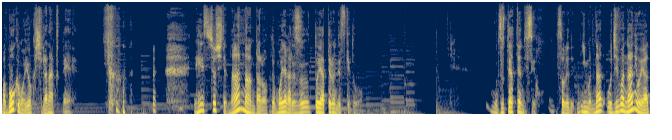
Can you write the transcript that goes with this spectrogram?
まあ、僕もよく知らなくて 演出書士って何なんだろうって思いながらずっとやってるんですけど、もうずっとやってるんですよ。それで、今、な自分は何をや、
